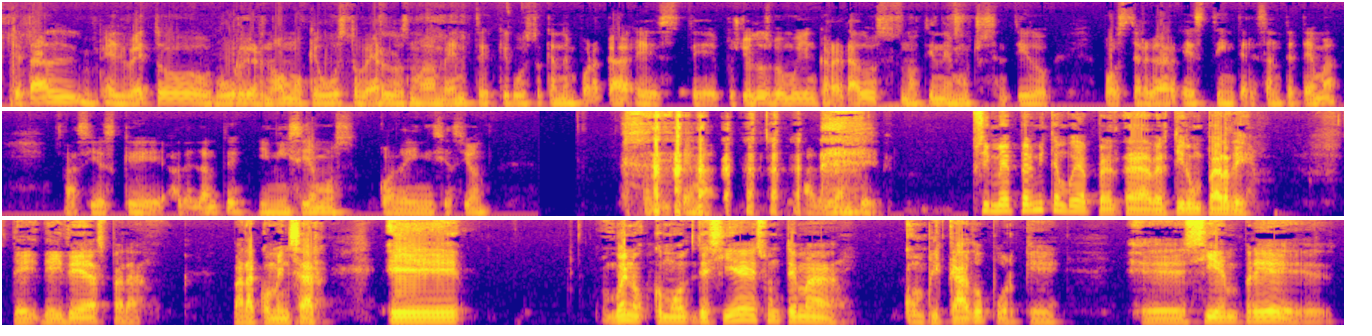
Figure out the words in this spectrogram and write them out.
¿Qué tal, el Beto, Burger, Nomo? Qué gusto verlos nuevamente, qué gusto que anden por acá. Este, pues yo los veo muy encarregados, no tiene mucho sentido postergar este interesante tema. Así es que adelante, iniciemos con la iniciación, con el tema. adelante. Si me permiten, voy a advertir un par de, de, ideas para, para comenzar. Eh, bueno, como decía, es un tema complicado porque eh, siempre,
